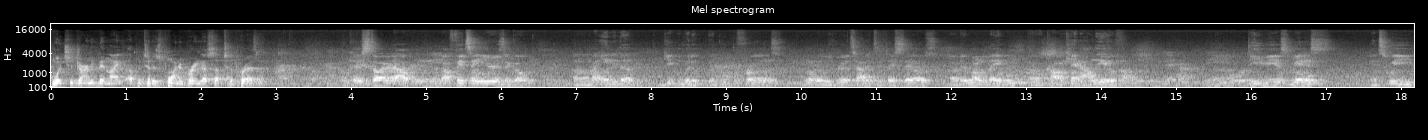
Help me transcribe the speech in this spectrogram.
what's your journey been like up until this point, and bring us up to the present. Okay, started out about 15 years ago. Um, I ended up getting with a, a, group of friends, you know, that was real talented themselves. Uh, they run a label uh, called Can I Live? Devious, Menace, and Tweed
